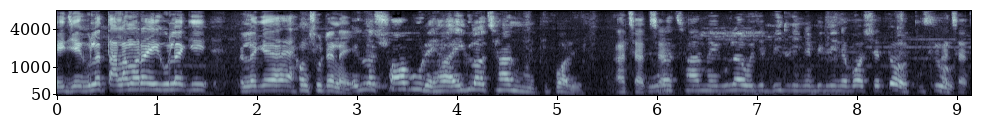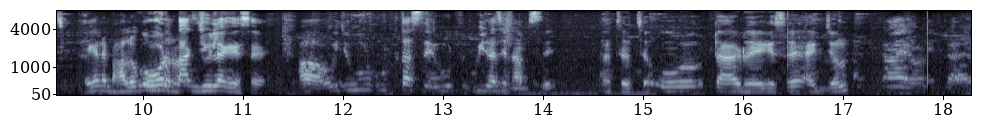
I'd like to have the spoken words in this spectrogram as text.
এই যেগুলো তালা মারা এইগুলা কি এগুলাকে এখন ছুটে নাই? এগুলো সব উড়ে হ্যাঁ এগুলো ছাড়ন একটু পরে। আচ্ছা আচ্ছা। এগুলো এগুলো ওই যে বিল্ডিনে বিল্ডিনে বসে তো কিছু। আচ্ছা আচ্ছা। এখানে ভালো ওর কবুতর পাক ঝুলে গেছে। হ্যাঁ ওই যে উড়- উঠতাছে উড়- উইরা যে নামছে। আচ্ছা আচ্ছা। ও টায়ার্ড হয়ে গেছে একজন। টায়ার অনেক টায়ার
